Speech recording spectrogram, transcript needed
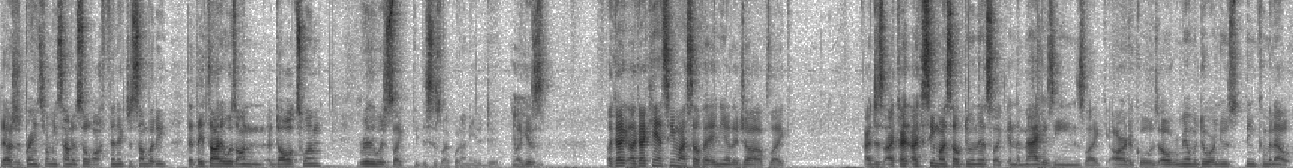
that I was just brainstorming sounded so authentic to somebody that they thought it was on Adult Swim, really was just like, "This is like what I need to do." Like Mhm. it's like I like I can't see myself at any other job like. I just I, I, I see myself doing this like in the magazines like articles. Oh Ramil Mador news thing coming out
